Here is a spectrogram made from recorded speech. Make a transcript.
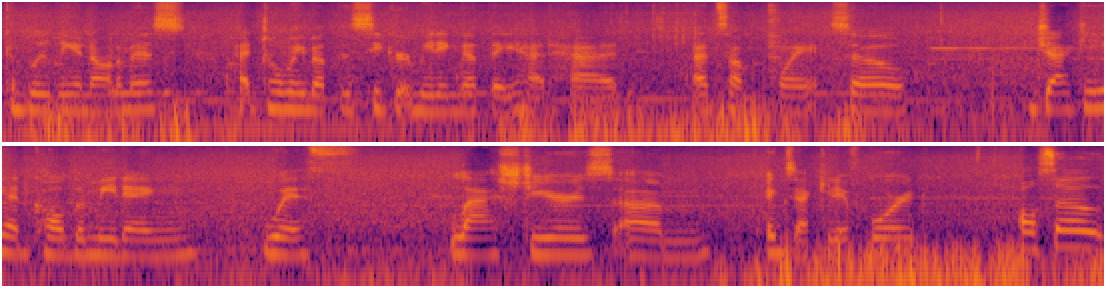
completely anonymous had told me about the secret meeting that they had had at some point. So, Jackie had called the meeting with last year's um, executive board. Also,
